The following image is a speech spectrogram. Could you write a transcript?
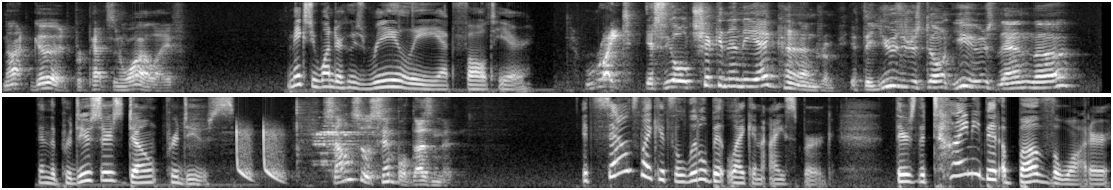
Not good for pets and wildlife. Makes you wonder who's really at fault here. Right, it's the old chicken and the egg conundrum. If the users don't use, then the. Then the producers don't produce. Sounds so simple, doesn't it? It sounds like it's a little bit like an iceberg. There's the tiny bit above the water,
